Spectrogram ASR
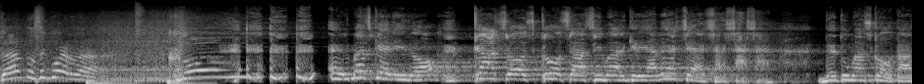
dándose cuerda con... El más querido, casos, cosas y malcriadeces de tu mascota.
